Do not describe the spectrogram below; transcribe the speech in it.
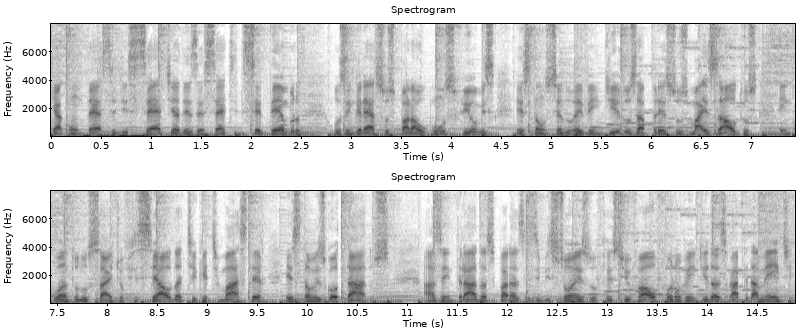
que acontece de 7 a 17 de setembro, os ingressos para alguns filmes estão sendo revendidos a preços mais altos, enquanto no site oficial da Ticketmaster estão esgotados. As entradas para as exibições do festival foram vendidas rapidamente,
